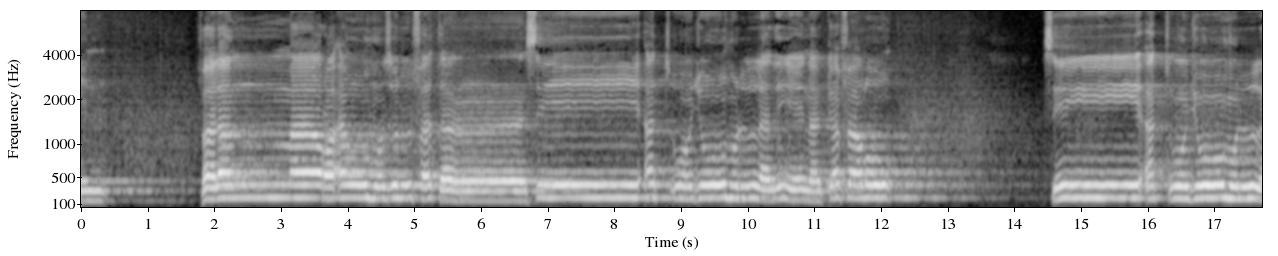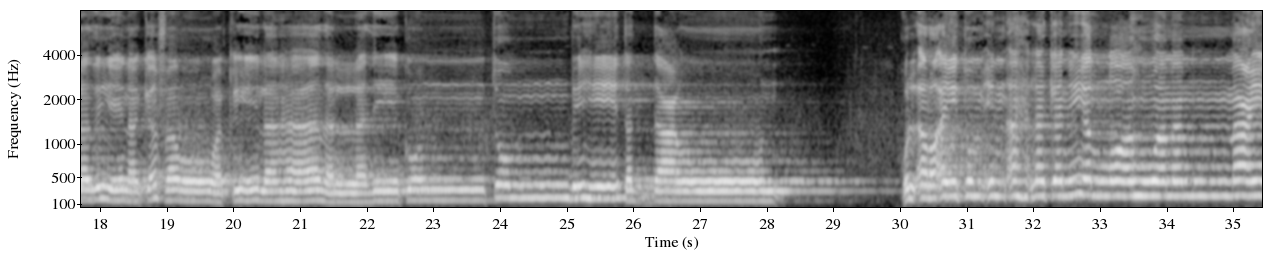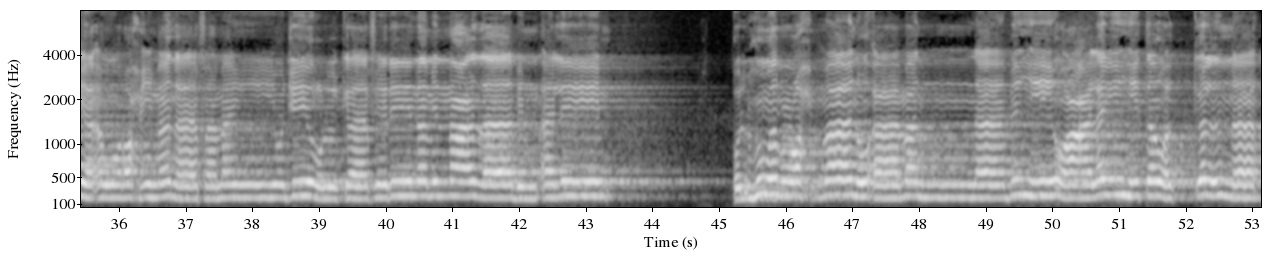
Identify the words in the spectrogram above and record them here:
فلما رأوه زلفة سيئت وجوه الذين كفروا سيئت وجوه الذين كفروا وقيل هذا الذي كنتم به تدعون. قل ارايتم ان اهلكني الله ومن معي أو رحمنا فمن يجير الكافرين من عذاب اليم قل هو الرحمن امنا به وعليه توكلنا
